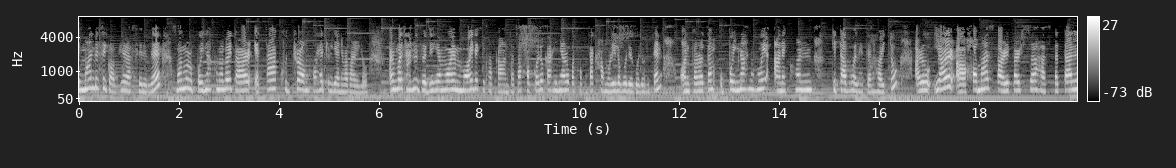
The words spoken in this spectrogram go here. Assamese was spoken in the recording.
ইমান বেছি গভীৰ আছিল যে মই মোৰ উপন্যাসখনলৈ তাৰ এটা ক্ষুদ্ৰ অংশহে তুলি আনিব পাৰিলো। আৰু মই জানো যদিহে মই মই দেখি থকা অন্তত সকলো কাহিনী আৰু কথকতাক সামৰি ল'বলৈ গলোহেঁতেন অন্তৰতম উপন্যাস নহয় আন এখন কিতাপ হলহেঁতেন হয়তো। আৰু ইয়াৰ সমাজ পাৰিপাৰ্শ্ব হাস্পতাল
